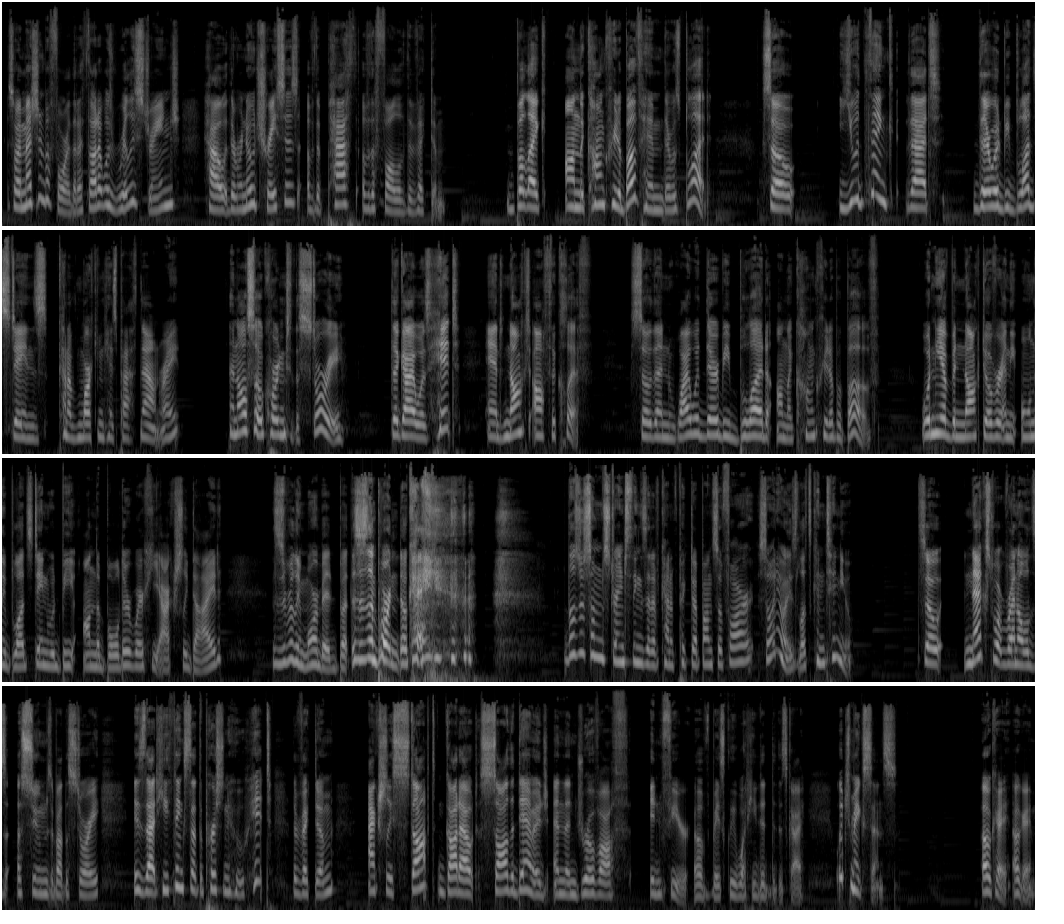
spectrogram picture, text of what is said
So I mentioned before that I thought it was really strange how there were no traces of the path of the fall of the victim. But, like, on the concrete above him, there was blood. So you would think that there would be bloodstains kind of marking his path down, right? And also, according to the story, the guy was hit and knocked off the cliff. So then, why would there be blood on the concrete up above? Wouldn't he have been knocked over and the only bloodstain would be on the boulder where he actually died? This is really morbid, but this is important, okay? Those are some strange things that I've kind of picked up on so far. So, anyways, let's continue. So, next, what Reynolds assumes about the story is that he thinks that the person who hit the victim actually stopped, got out, saw the damage, and then drove off in fear of basically what he did to this guy, which makes sense. Okay, okay.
